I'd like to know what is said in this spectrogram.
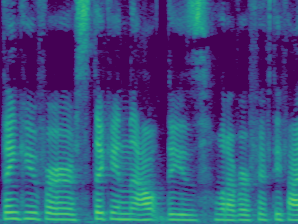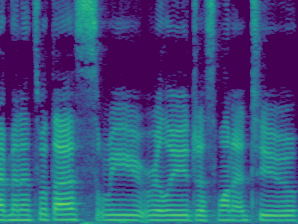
thank you for sticking out these, whatever, 55 minutes with us. We really just wanted to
